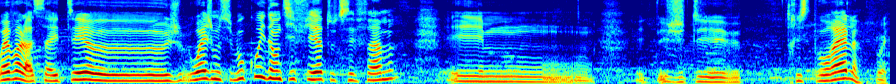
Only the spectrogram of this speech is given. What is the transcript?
ouais, voilà, ça a été. je, ouais, je me suis beaucoup identifiée à toutes ces femmes. Et hum, et j'étais triste pour elles. Ouais.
